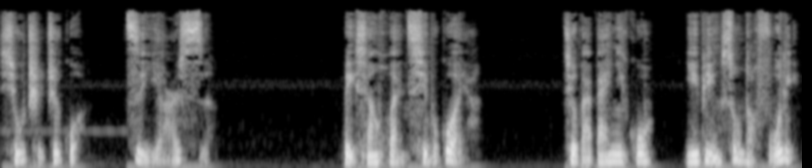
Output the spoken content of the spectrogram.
羞耻之过，自缢而死。韦香焕气不过呀，就把白尼姑一并送到府里。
